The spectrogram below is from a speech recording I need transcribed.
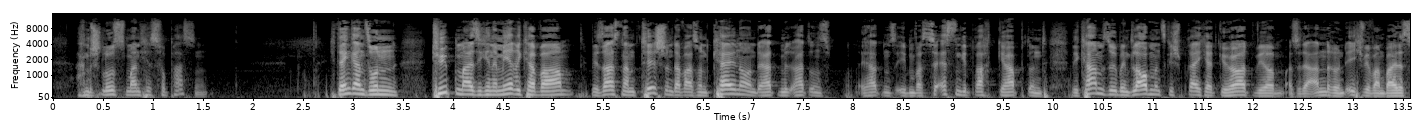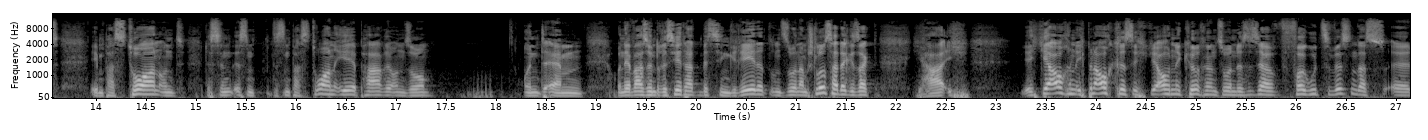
am Schluss manches verpassen. Ich denke an so einen Typen, als ich in Amerika war. Wir saßen am Tisch und da war so ein Kellner und er hat, hat uns er hat uns eben was zu essen gebracht gehabt und wir kamen so über den Glauben ins Gespräch, er hat gehört, wir, also der andere und ich, wir waren beides eben Pastoren und das sind, ist ein, das sind Pastoren-Ehepaare und so. Und, ähm, und er war so interessiert, hat ein bisschen geredet und so. Und am Schluss hat er gesagt, ja, ich, ich gehe auch, in, ich bin auch Christ, ich gehe auch in die Kirche und so. Und das ist ja voll gut zu wissen, dass, äh,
